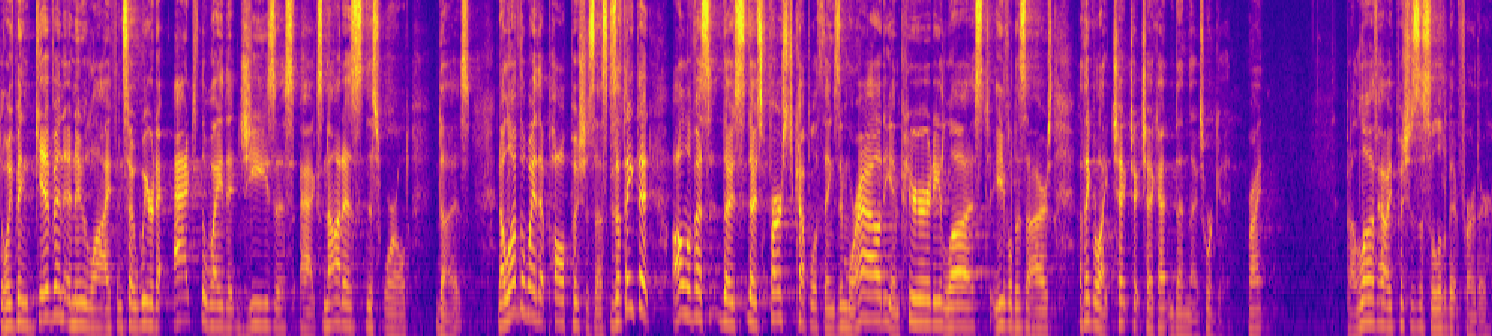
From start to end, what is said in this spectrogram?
then we've been given a new life, and so we are to act the way that Jesus acts, not as this world does. And I love the way that Paul pushes us because I think that all of us, those, those first couple of things, immorality, impurity, lust, evil desires, I think we're like, check, check, check, I hadn't done those. We're good, right? But I love how he pushes us a little bit further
